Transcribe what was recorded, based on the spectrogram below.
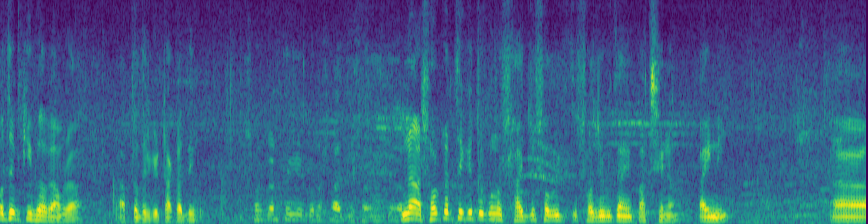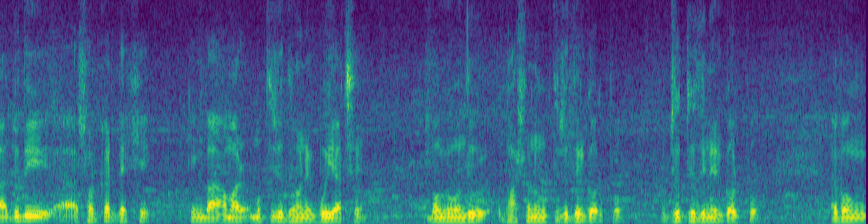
অতএব কীভাবে আমরা আপনাদেরকে টাকা দেবো? সরকার থেকে কোনো সাহায্য সহযোগিতা না সরকার থেকে তো কোনো সাহায্য সহযোগিতা- আমি পাচ্ছি না পাইনি। যদি সরকার দেখে কিংবা আমার মুক্তিযুদ্ধে অনেক বই আছে বঙ্গবন্ধুর ভাষণ ও মুক্তিযুদ্ধের গল্প যুদ্ধদিনের গল্প এবং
